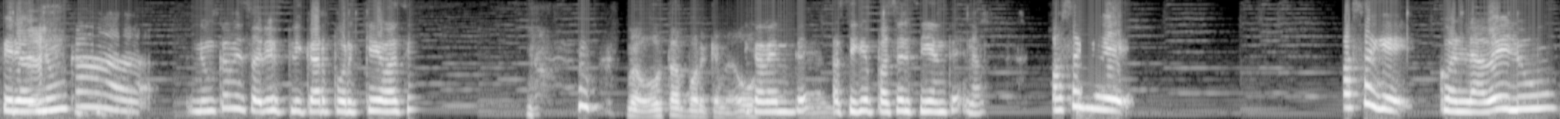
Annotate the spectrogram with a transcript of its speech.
Pero nunca, nunca me sabría explicar por qué, Me gusta porque me gusta. básicamente. Así que pasa el siguiente. No. Pasa que. Pasa que con la Belu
